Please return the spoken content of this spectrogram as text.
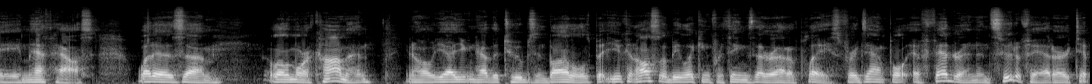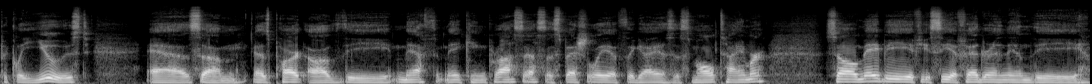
a meth house. What is um, a little more common you know, yeah, you can have the tubes and bottles, but you can also be looking for things that are out of place. For example, ephedrine and Sudafed are typically used as, um, as part of the meth making process, especially if the guy is a small timer. So maybe if you see ephedrine in the,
